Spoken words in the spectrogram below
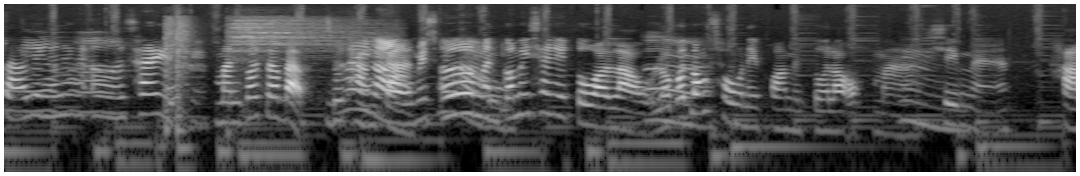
สาวอย่างนั้นอย่างนั้นเออใช่โอเคมันก็จะแบบดูทางการใช่เราไม่ใช่เออเรามัมันก็ไม่ใช่ในตัวเราเออเราก็ต้องโชว์ในความเป็นตัวเราออกมาอืมใช่ไหมค่ะ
